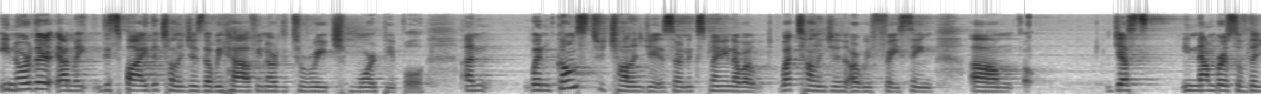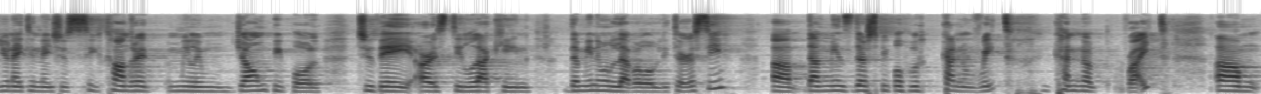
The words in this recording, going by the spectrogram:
in order, I mean, despite the challenges that we have in order to reach more people. And when it comes to challenges and explaining about what challenges are we facing, um, just in numbers of the United Nations, 600 million young people today are still lacking the minimum level of literacy. Um, that means there's people who cannot read, cannot write. Um,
